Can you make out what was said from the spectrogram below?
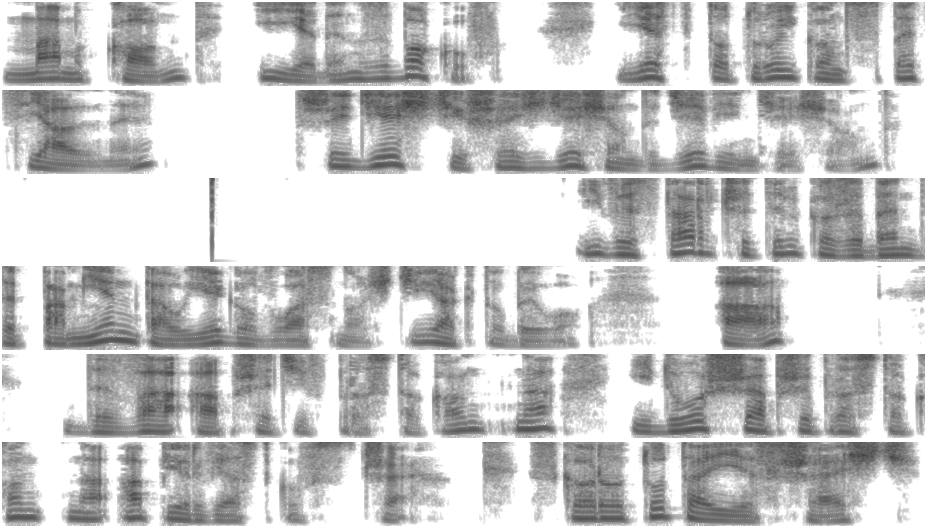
mam kąt i jeden z boków. Jest to trójkąt specjalny 30, 60, 90 i wystarczy tylko, że będę pamiętał jego własności, jak to było. A 2a przeciwprostokątna i dłuższa przyprostokątna a pierwiastków z trzech. Skoro tutaj jest 6,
